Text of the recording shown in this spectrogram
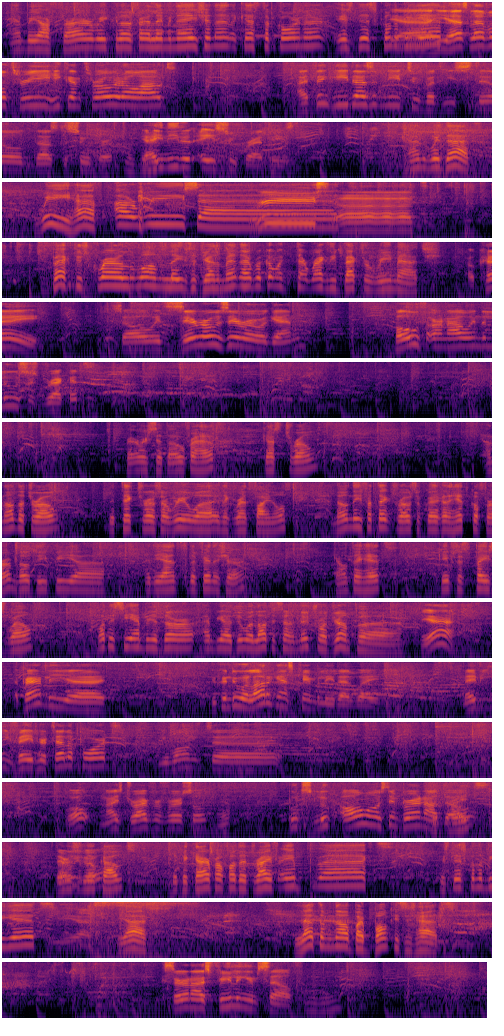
MBR very close for elimination and against the corner. Is this going to yeah, be it? he has level three. He can throw it all out. I think he doesn't need to, but he still does the super. Mm-hmm. Yeah, he needed a super at least. And with that, we have a reset. Reset. Back to square one, ladies and gentlemen, and we're going directly back to rematch. Okay, so it's 0 0 again. Both are now in the losers bracket. Barry set overhead, gets thrown. Another throw. The tech throws are real uh, in the grand finals. No need for tech throws, so we can hit confirm. No DP uh, at the end for the finisher. Counter hit, keeps the space well. What is the MBR do, MBR do a lot is a neutral jump. Uh, Yeah, apparently uh, you can do a lot against Kimberly that way. Maybe evade her teleport. You won't. Uh... Whoa, nice drive reversal. Yep. Puts Luke almost in burnout though. Great. There There's look out. Be careful for the drive impact. Is this gonna be it? Yes. Yes. Let him know by bonking his head. Xerna is feeling himself.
